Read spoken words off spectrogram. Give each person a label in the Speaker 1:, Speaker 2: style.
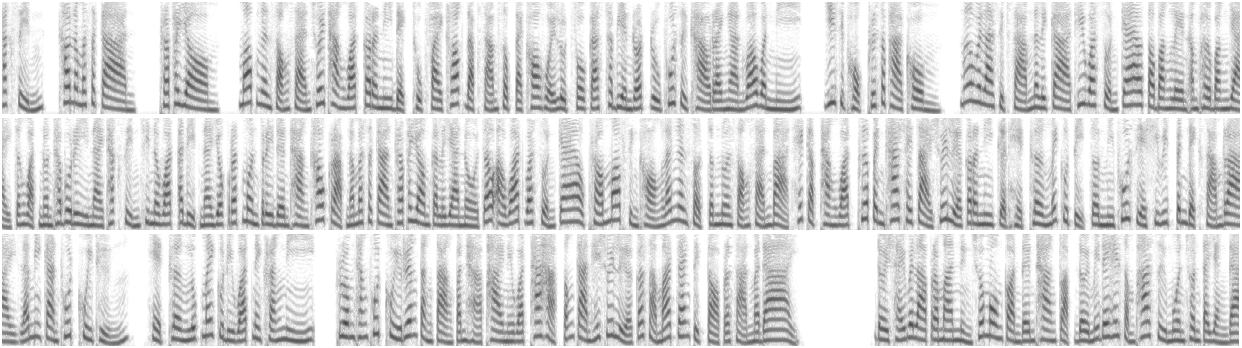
Speaker 1: ทักษิณเข้านมัสการ พระพยอม มอบเงินสองแสนช่วยทางวัดกรณีเด็กถูกไฟคลอกดับสามศพแต่คอหวยหลุดโฟกัสทะเบียนรถหรูผู้สื่อข่าวรายงานว่าวันนี้ 26 พฤษภาคม เมื่อเวลา 13 นาฬิกาที่วัดสวนแก้วตอบังเลน อำเภอบางใหญ่ จังหวัดนนทบุรี นายทักษิณ ชินวัตร อดีตนายกรัฐมนตรีเดินทางเข้ากราบนมัสการพระพยอมกัลยาโน เจ้าอาวาสวัดสวนแก้ว พร้อมมอบสิ่งของและเงินสดจำนวน 200,000 บาทให้กับทางวัด เพื่อเป็นค่าใช้จ่ายช่วยเหลือกรณีเกิดเหตุเพลิงไม้กุฏิจนมีผู้เสียชีวิตเป็นเด็กสามราย และมีการพูดคุยถึง เหตุเพลิงลุกไหม้กุฏิวัดในครั้งนี้รวมทั้งพูดคุยเรื่องต่างๆ ปัญหาภายในวัดถ้าหากต้องการให้ช่วยเหลือก็สามารถแจ้งติดต่อประสานมาได้ โดยใช้เวลาประมาณหนึ่งชั่วโมงก่อนเดินทางกลับ โดยไม่ได้ให้สัมภาษณ์สื่อมวลชนแต่อย่างใด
